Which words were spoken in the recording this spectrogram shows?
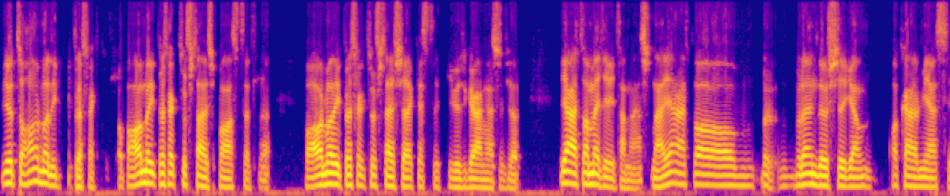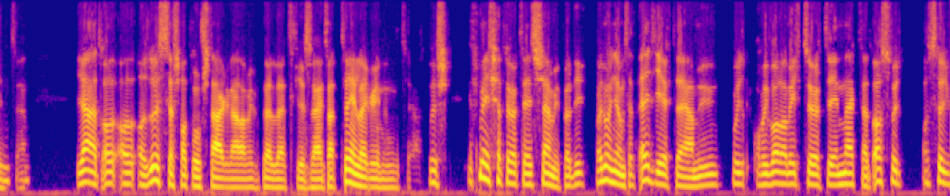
jött a harmadik prefektus. A harmadik prefektusnál is panaszt tett le. A harmadik prefektusnál is elkezdték kivizsgálni az ügyet. Járt a megyei tanácsnál, járt a rendőrségem akármilyen szinten. Járt a, a, az összes hatóságnál, amit el lehet képzelni. Tehát tényleg mindenütt járt. És, és mégse történt semmi pedig. Vagy mondjam, tehát egyértelmű, hogy, hogy valamik történnek. Tehát az, hogy, az, hogy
